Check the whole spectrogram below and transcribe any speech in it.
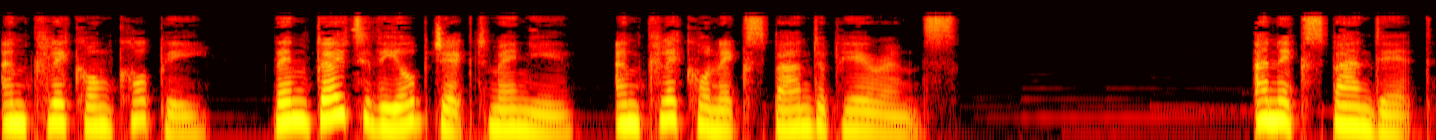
and click on Copy, then go to the Object menu, and click on Expand Appearance and expand it.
